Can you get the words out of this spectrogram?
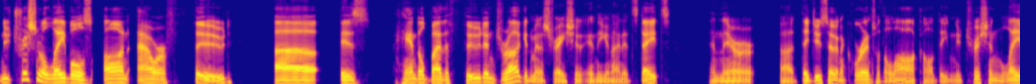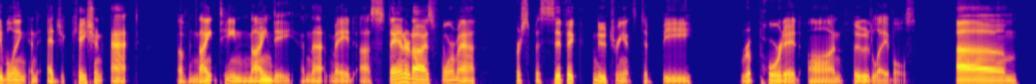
Nutritional labels on our food uh, is handled by the Food and Drug Administration in the United States, and they're uh, they do so in accordance with a law called the Nutrition Labeling and Education Act of 1990, and that made a standardized format for specific nutrients to be reported on food labels. Um,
